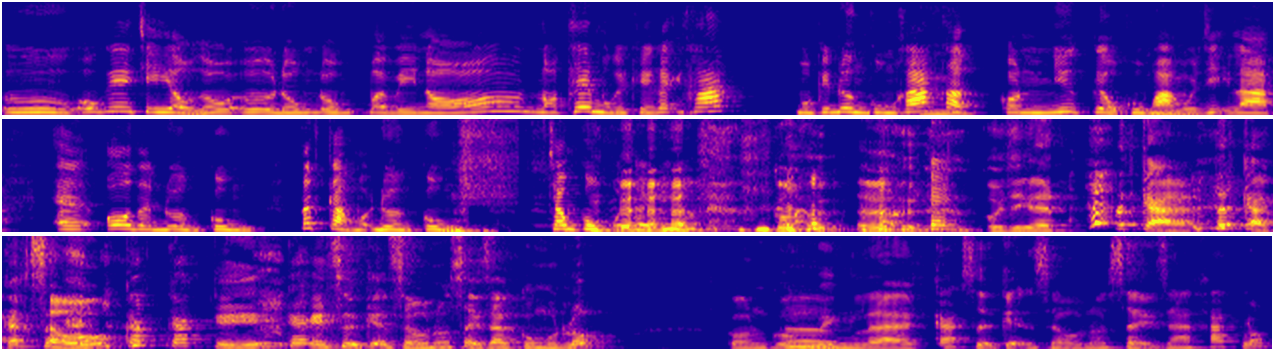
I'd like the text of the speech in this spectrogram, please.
ừ, ok chị hiểu Ừ. rồi. Ừ đúng đúng, bởi vì nó nó thêm một cái khía cạnh khác, một cái đường cùng khác Ừ. thật. Còn như kiểu khủng hoảng Ừ. của chị là eh, all the đường cùng, tất cả mọi đường cùng trong cùng một thời điểm. của, ừ, Ok. của chị là tất cả tất cả các xấu các các cái các cái sự kiện xấu nó xảy ra cùng một lúc còn của Ừ. mình là các sự kiện xấu nó xảy ra khác lúc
